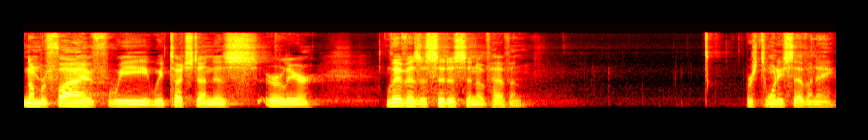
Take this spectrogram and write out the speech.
number five, we, we touched on this earlier live as a citizen of heaven. Verse 27a.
